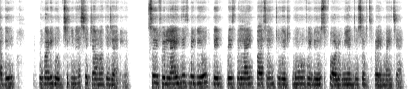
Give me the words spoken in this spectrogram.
আদৌ উপকারী হচ্ছে কিনা সেটা আমাকে জানিও। So if you like this video then please like person to get more videos follow me and to subscribe my channel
